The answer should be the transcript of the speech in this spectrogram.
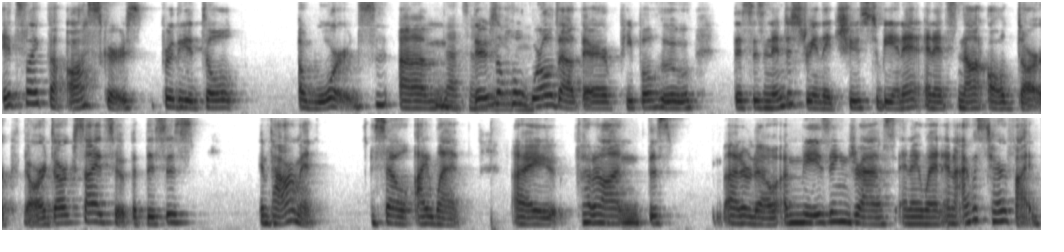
it's like the Oscars for the adult awards. Um, there's a whole world out there, of people who this is an industry and they choose to be in it, and it's not all dark. There are dark sides to it, but this is empowerment. So I went. I put on this, I don't know, amazing dress, and I went, and I was terrified.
